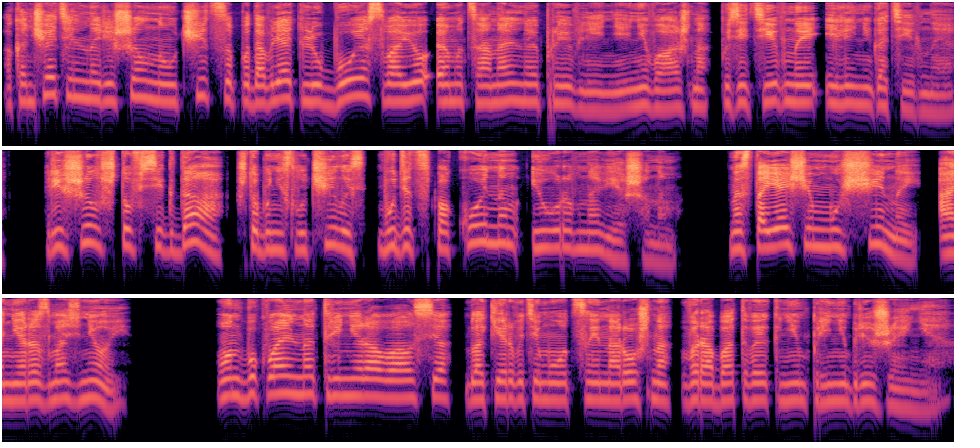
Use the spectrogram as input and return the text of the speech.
окончательно решил научиться подавлять любое свое эмоциональное проявление, неважно, позитивное или негативное. Решил, что всегда, что бы ни случилось, будет спокойным и уравновешенным. Настоящим мужчиной, а не размазнёй. Он буквально тренировался блокировать эмоции, нарочно вырабатывая к ним пренебрежение.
